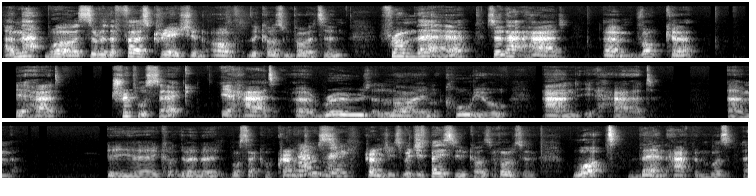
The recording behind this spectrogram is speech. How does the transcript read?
And that was sort of the first creation of the Cosmopolitan. From there, so that had um, vodka, it had triple sec, it had uh, rose lime cordial, and it had um, the, uh, the, what's that called? Juice. Cranberry. Juice, which is basically a cosmopolitan. What then happened was a,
